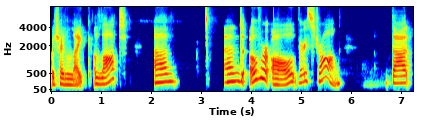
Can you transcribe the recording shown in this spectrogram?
which I like a lot. Um, and overall, very strong that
